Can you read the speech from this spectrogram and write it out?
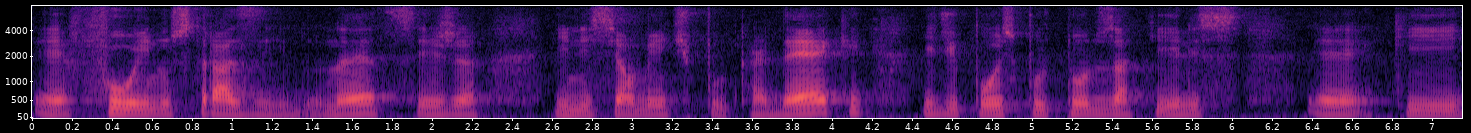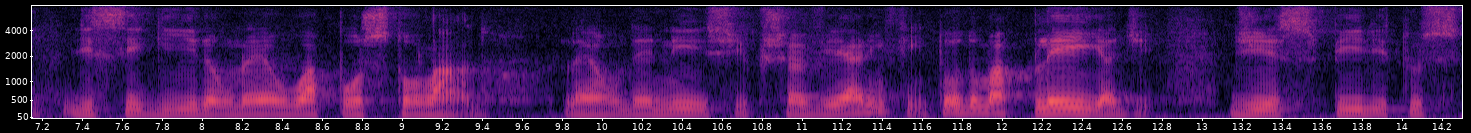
é, foi nos trazido, né? seja inicialmente por Kardec e depois por todos aqueles é, que lhe seguiram né, o apostolado. Leon Denis, Chico Xavier, enfim, toda uma pleia de, de espíritos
